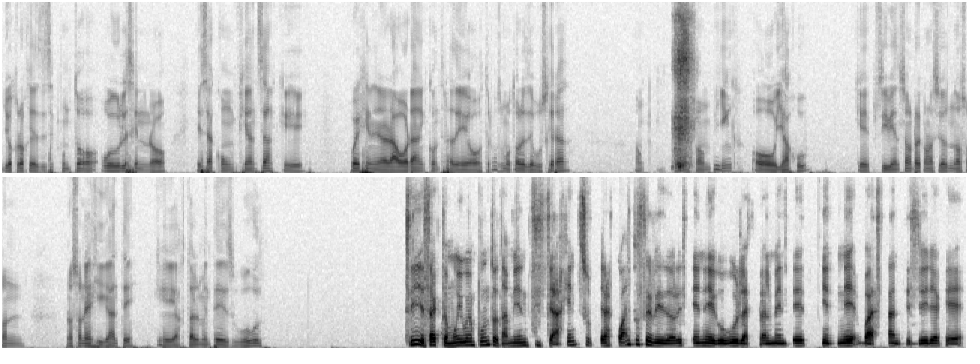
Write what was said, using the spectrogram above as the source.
yo creo que desde ese punto Google les generó esa confianza que puede generar ahora en contra de otros motores de búsqueda, aunque son Bing o Yahoo, que si bien son reconocidos no son no son el gigante que actualmente es Google. Sí, exacto, muy buen punto. También, si la gente supiera cuántos servidores tiene Google actualmente, tiene bastantes. Yo diría que,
